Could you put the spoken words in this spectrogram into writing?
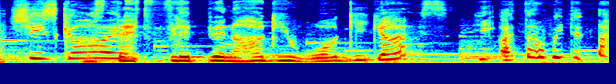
from? She's Was gone. that flipping Huggy Wuggy, guys? He, I thought we did. I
